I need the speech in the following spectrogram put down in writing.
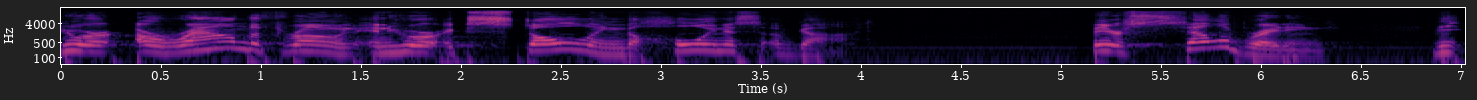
who are around the throne and who are extolling the holiness of God, they are celebrating the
